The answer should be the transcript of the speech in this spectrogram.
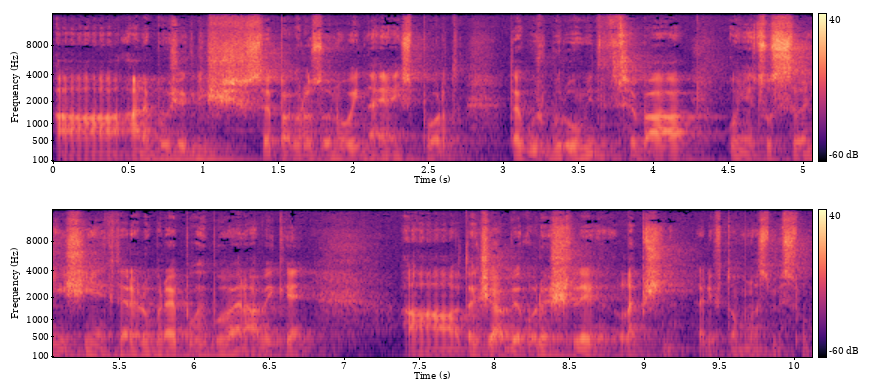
A, a nebo že když se pak rozhodnou jít na jiný sport, tak už budou mít třeba o něco silnější některé dobré pohybové návyky. A, takže aby odešli lepší tady v tomhle smyslu.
